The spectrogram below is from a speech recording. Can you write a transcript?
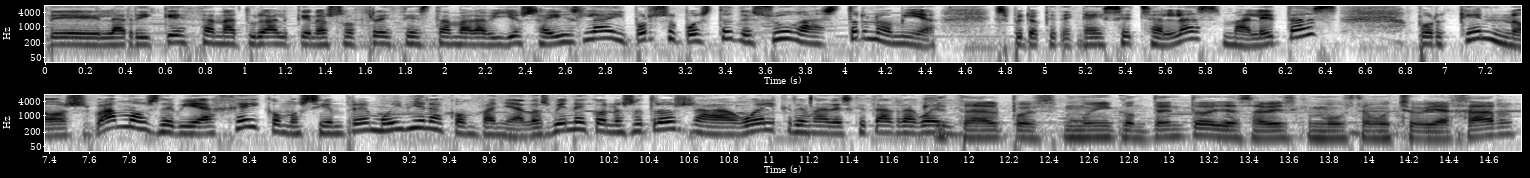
de la riqueza natural que nos ofrece esta maravillosa isla y, por supuesto, de su gastronomía. Espero que tengáis hechas las maletas porque nos vamos de viaje y, como siempre, muy bien acompañados. Viene con nosotros Raúl Cremades. ¿Qué tal, Raúl? ¿Qué tal? Pues muy contento. Ya sabéis que me gusta mucho viajar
